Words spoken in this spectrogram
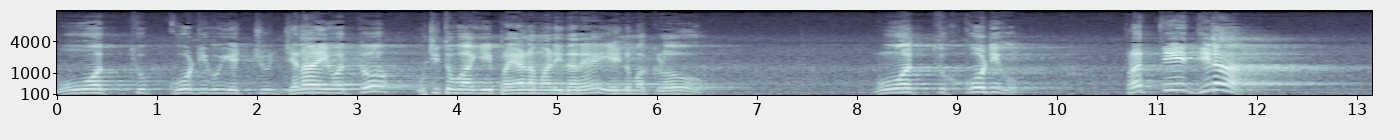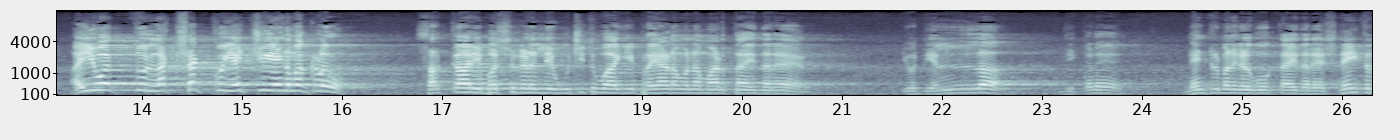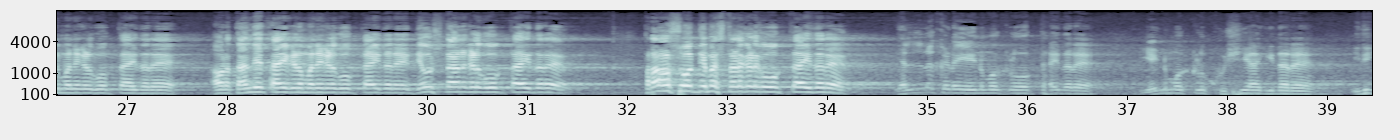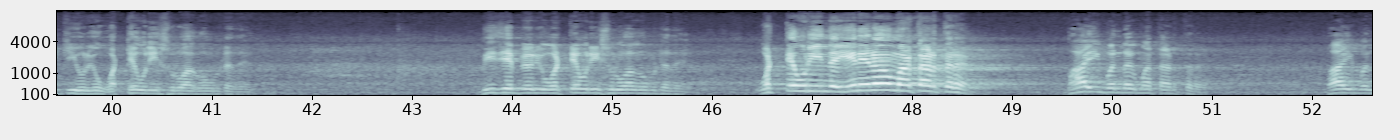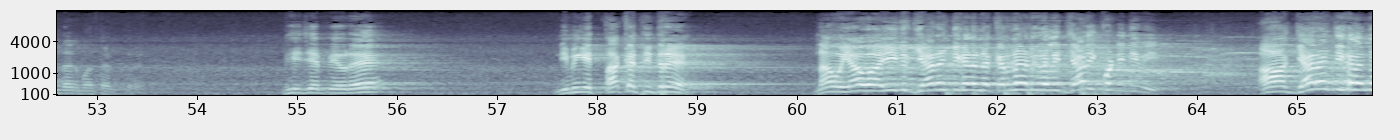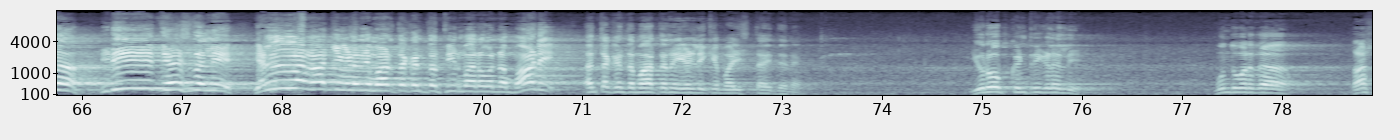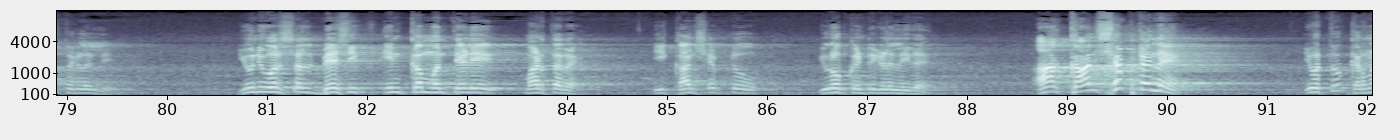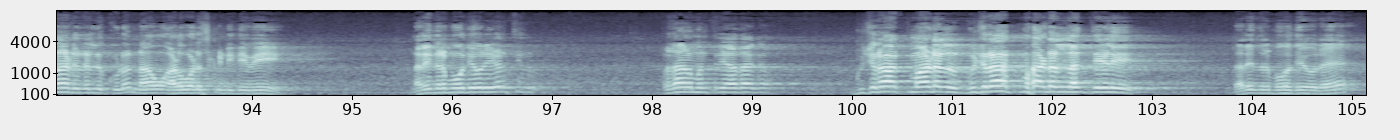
ಮೂವತ್ತು ಕೋಟಿಗೂ ಹೆಚ್ಚು ಜನ ಇವತ್ತು ಉಚಿತವಾಗಿ ಪ್ರಯಾಣ ಮಾಡಿದ್ದಾರೆ ಹೆಣ್ಣು ಮಕ್ಕಳು. ಮೂವತ್ತು ಕೋಟಿಗೂ ಪ್ರತಿ ದಿನ ಐವತ್ತು ಲಕ್ಷಕ್ಕೂ ಹೆಚ್ಚು ಹೆಣ್ಣು ಮಕ್ಕಳು ಸರ್ಕಾರಿ ಬಸ್ಸುಗಳಲ್ಲಿ ಉಚಿತವಾಗಿ ಪ್ರಯಾಣವನ್ನು ಮಾಡ್ತಾ ಇದ್ದಾರೆ. ಇವತ್ತು ಎಲ್ಲ ಈ ಕಡೆ ನೆಂಟರ ಮನೆಗಳಿಗೆ ಹೋಗ್ತಾ ಇದ್ದಾರೆ, ಸ್ನೇಹಿತರ ಮನೆಗಳಿಗೆ ಹೋಗ್ತಾ ಇದ್ದಾರೆ, ಅವರ ತಂದೆ ತಾಯಿಗಳ ಮನೆಗಳಿಗೆ ಹೋಗ್ತಾ ಇದ್ದಾರೆ, ದೇವಸ್ಥಾನಗಳಿಗೆ ಹೋಗ್ತಾ ಇದ್ದಾರೆ, ಪ್ರವಾಸೋದ್ಯಮ ಸ್ಥಳಗಳಿಗೆ ಹೋಗ್ತಾ ಇದ್ದಾರೆ. ಎಲ್ಲ ಕಡೆ ಹೆಣ್ಮಕ್ಳು ಹೋಗ್ತಾ ಇದ್ದಾರೆ. ಹೆಣ್ಮಕ್ಳು ಖುಷಿಯಾಗಿದ್ದಾರೆ. ಇದಕ್ಕೆ ಇವರಿಗೆ ಹೊಟ್ಟೆ ಉರಿ ಶುರುವಾಗೋಗ್ಬಿಟ್ಟದೆ. ಬಿಜೆಪಿಯವರಿಗೆ ಹೊಟ್ಟೆ ಉರಿ ಶುರುವಾಗೋಗ್ಬಿಟ್ಟದೆ. ಹೊಟ್ಟೆ ಉರಿಯಿಂದ ಏನೇನೋ ಮಾತಾಡ್ತಾರೆ. ಬಾಯಿಗೆ ಬಂದಾಗ ಮಾತಾಡ್ತಾರೆ. ಬಾಯಿಗೆ ಬಂದಾಗ ಮಾತಾಡ್ತಾರೆ. ಬಿಜೆಪಿಯವರೇ, ನಿಮಗೆ ತಾಕತ್ತಿದ್ರೆ ನಾವು ಯಾವ ಐದು ಗ್ಯಾರಂಟಿಗಳನ್ನ ಕರ್ನಾಟಕದಲ್ಲಿ ಜಾರಿ ಕೊಟ್ಟಿದ್ದೀವಿ ಆ ಗ್ಯಾರಂಟಿಗಳನ್ನ ಇಡೀ ದೇಶದಲ್ಲಿ ಎಲ್ಲ ರಾಜ್ಯಗಳಲ್ಲಿ ಮಾಡ್ತಕ್ಕಂಥ ತೀರ್ಮಾನವನ್ನ ಮಾಡಿ ಅಂತಕ್ಕಂಥ ಮಾತನ್ನು ಹೇಳಲಿಕ್ಕೆ ಬಯಸ್ತಾ ಇದ್ದೇನೆ. ಯುರೋಪ್ ಕಂಟ್ರಿಗಳಲ್ಲಿ, ಮುಂದುವರೆದ ರಾಷ್ಟ್ರಗಳಲ್ಲಿ ಯೂನಿವರ್ಸಲ್ ಬೇಸಿಕ್ ಇನ್ಕಮ್ ಅಂತೇಳಿ ಮಾಡ್ತಾರೆ. ಈ ಕಾನ್ಸೆಪ್ಟು ಯುರೋಪ್ ಕಂಟ್ರಿಗಳಲ್ಲಿ ಇದೆ ಆ ಕಾನ್ಸೆಪ್ಟ್ ಅನ್ನೇ ಇವತ್ತು ಕರ್ನಾಟಕದಲ್ಲೂ ಕೂಡ ನಾವು ಅಳವಡಿಸ್ಕೊಂಡಿದ್ದೀವಿ. ನರೇಂದ್ರ ಮೋದಿ ಅವರು ಹೇಳ್ತಿದ್ರು. ಪ್ರಧಾನಮಂತ್ರಿ ಆದಾಗ, ಗುಜರಾತ್ ಮಾಡಲ್ ಗುಜರಾತ್ ಮಾಡಲ್ ಅಂತೇಳಿ. ನರೇಂದ್ರ ಮೋದಿ ಅವರೇ,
